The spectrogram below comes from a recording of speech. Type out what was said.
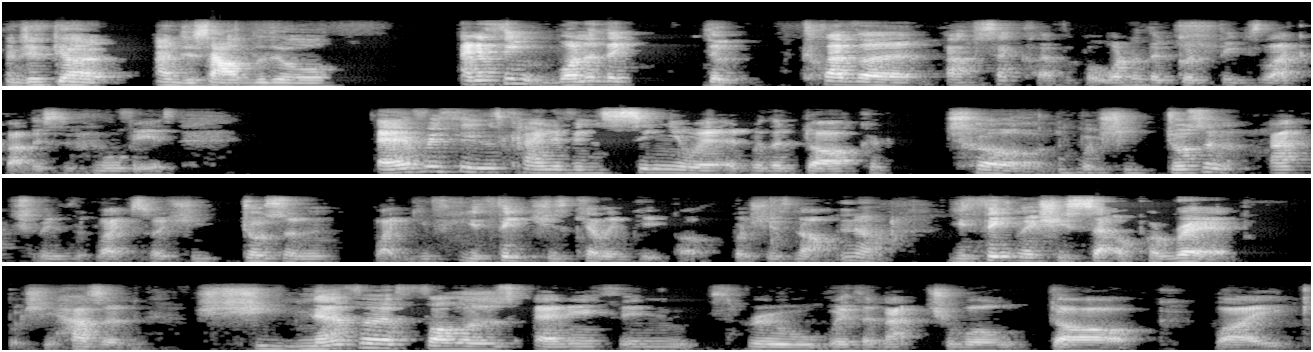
and just go and just out the door. And I think one of the the clever, I've said clever, but one of the good things I like about this movie is everything's kind of insinuated with a darker tone, but mm-hmm. she doesn't actually like. So she doesn't like. You, you think she's killing people, but she's not. No. You think that she set up a rape, but she hasn't. She never follows anything through with an actual dark like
